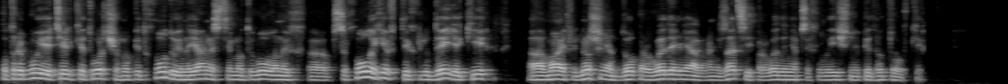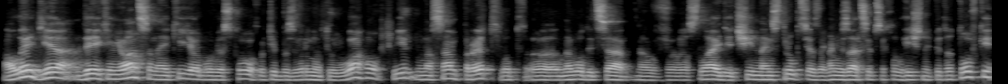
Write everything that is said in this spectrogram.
потребує тільки творчого підходу і наявності мотивованих е, психологів, тих людей, які мають відношення до проведення організації проведення психологічної підготовки. Але є деякі нюанси, на які я обов'язково хотів би звернути увагу, і насамперед, от е, наводиться в слайді чинна інструкція з організації психологічної підготовки,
